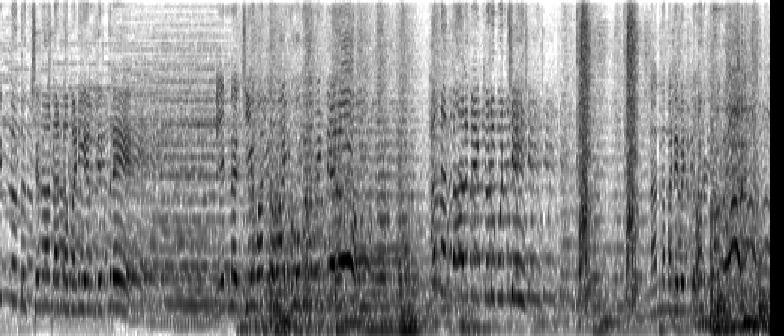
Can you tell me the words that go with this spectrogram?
ಇನ್ನೊಂದು ಕ್ಷಣ ನನ್ನ ಮನೆಯಲ್ಲಿದ್ರೆ ನಿನ್ನ ಜೀವಂತವಾಗಿ ಹೋಗುದು ಬಿಟ್ಟೇನು? ನನ್ನ ತಾಳ್ಮೆ ಕೆಡು ಮುಂಚೆ ನನ್ನ ಮನೆ ಬಿಟ್ಟು ಹೊರಟೋಗು.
